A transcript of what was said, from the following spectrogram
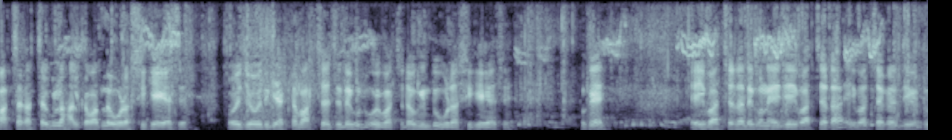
বাচ্চা কাচ্চাগুলো হালকা পাতলা ওরা শিখে গেছে। ওই যে ওইদিকে একটা বাচ্চা আছে, দেখুন, ওই বাচ্চাটাও কিন্তু ওরা শিখে গেছে। ওকে? এই বাচ্চাটা দেখুন, এই যে এই বাচ্চাটা, এই বাচ্চাকে যেহেতু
